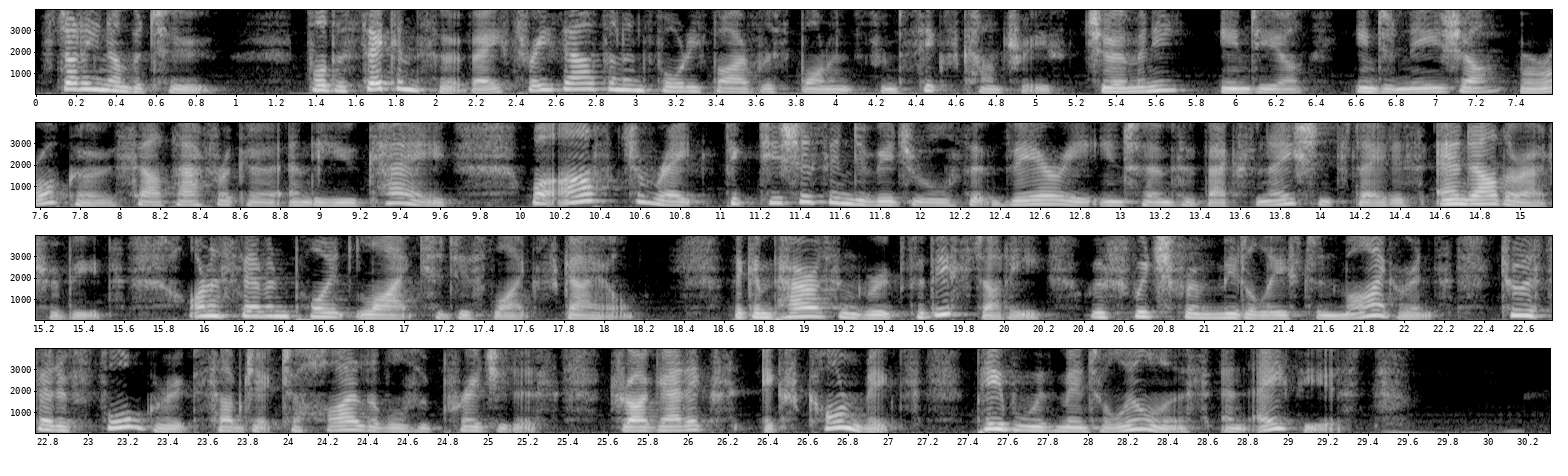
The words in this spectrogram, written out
Study number two. For the second survey, 3,045 respondents from six countries Germany, India, Indonesia, Morocco, South Africa, and the UK were asked to rate fictitious individuals that vary in terms of vaccination status and other attributes on a seven point like to dislike scale. The comparison group for this study was switched from Middle Eastern migrants to a set of four groups subject to high levels of prejudice drug addicts, ex convicts, people with mental illness, and atheists.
